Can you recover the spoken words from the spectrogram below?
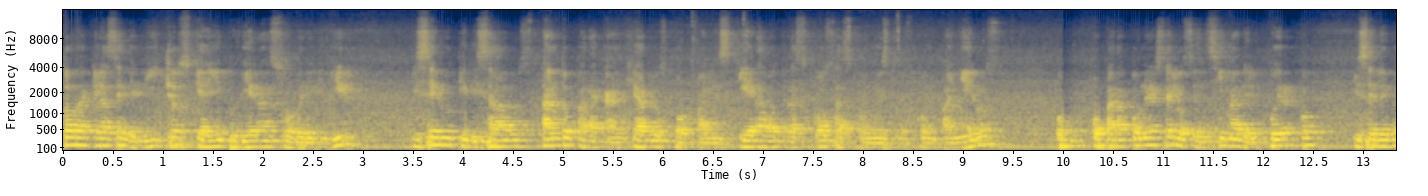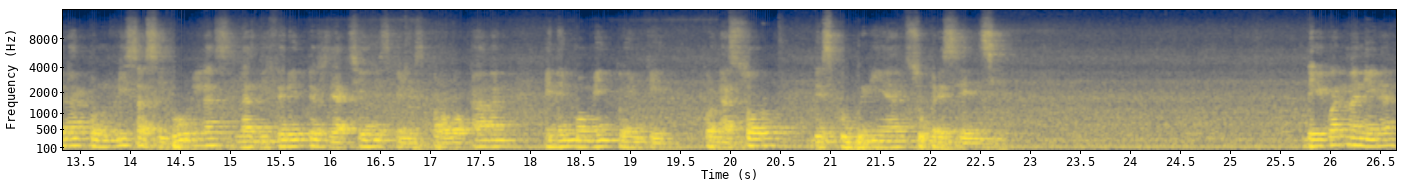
toda clase de bichos que ahí pudieran sobrevivir y ser utilizados tanto para canjearlos por cualesquiera otras cosas con nuestros compañeros o, para ponérselos encima del cuerpo y celebrar con risas y burlas las diferentes reacciones que les provocaban en el momento en que con azor descubrían su presencia. De igual manera,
